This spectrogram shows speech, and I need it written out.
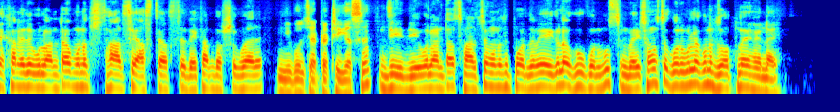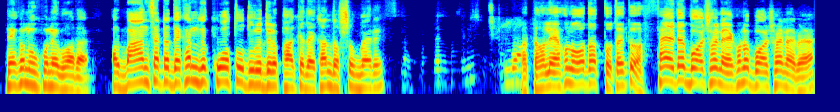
দেখান যে উলানটা মনে হচ্ছে ছাড়ছে আস্তে আস্তে দেখান দর্শক ভাই নিপুল চারটা ঠিক আছে। জি জি উলানটা ছাড়ছে মনে হচ্ছে এগুলো হুকুন বুঝছেন ভাই? এই সমস্ত গরুগুলো কোনো যত্নই হয় নাই। দেখুন উকুনে ভরা। আর বানসাটা দেখান যে কত দূরে দূরে ফাঁকে দেখান দর্শক বাইরে। তাহলে এখন অদাত্ত তাই তো? হ্যাঁ এটা বয়স হয় না এখনও বয়স হয় না ভাইয়া।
